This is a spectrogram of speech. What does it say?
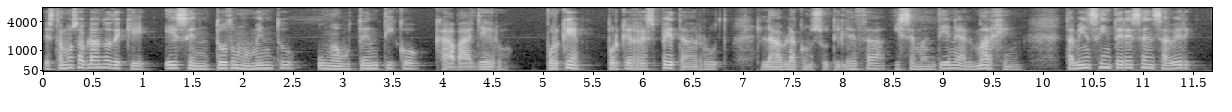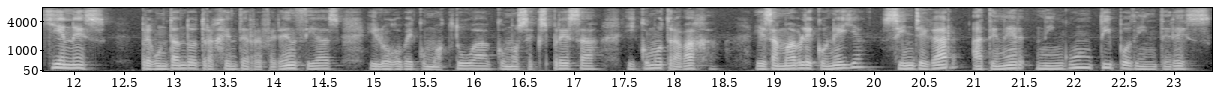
Estamos hablando de que es en todo momento un auténtico caballero. ¿Por qué? Porque respeta a Ruth, la habla con sutileza y se mantiene al margen. También se interesa en saber quién es preguntando a otra gente referencias y luego ve cómo actúa, cómo se expresa y cómo trabaja. Es amable con ella sin llegar a tener ningún tipo de interés,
